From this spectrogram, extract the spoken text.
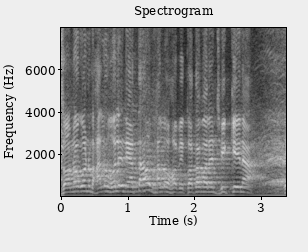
জনগণ ভালো হলে নেতাও ভালো হবে। কথা বলেন ঠিক কিনা? এই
